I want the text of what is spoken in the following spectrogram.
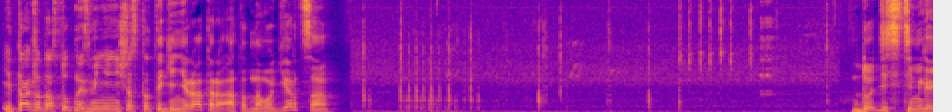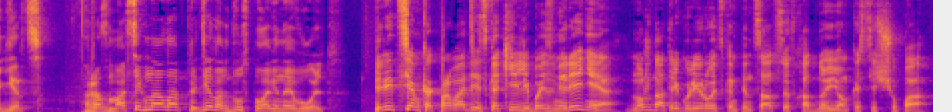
И также доступно изменение частоты генератора от 1 Гц до 10 МГц. Размах сигнала в пределах 2,5 вольт. Перед тем, как проводить какие-либо измерения, нужно отрегулировать компенсацию входной емкости щупа.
